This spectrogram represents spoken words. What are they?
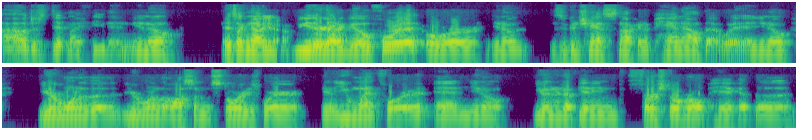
I'll just dip my feet in, you know. It's like, no, you, Yeah. you either got to go for it or, you know, there's a good chance it's not going to pan out that way. And, you know, you're one of the you're one of the awesome stories where, you know, you went for it and, you know, you ended up getting first overall pick at the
